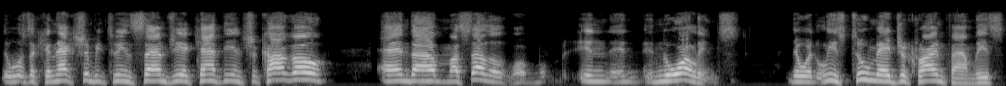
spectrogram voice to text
There was a connection between Sam Giancana in Chicago and uh, Marcello in, in, in New Orleans. There were at least two major crime families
